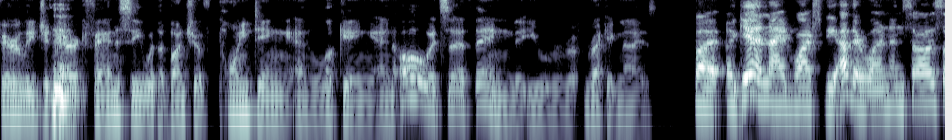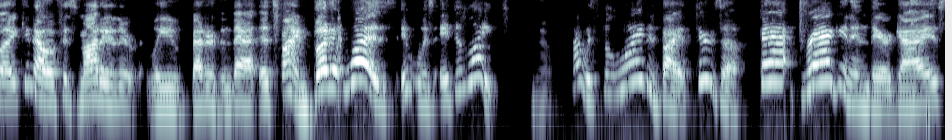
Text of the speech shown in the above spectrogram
fairly generic fantasy with a bunch of pointing and looking and oh it's a thing that you r- recognize. But again, I'd watched the other one, and so I was like, you know, if it's moderately better than that, it's fine. But it was, it was a delight. Yeah. I was delighted by it. There's a fat dragon in there, guys.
